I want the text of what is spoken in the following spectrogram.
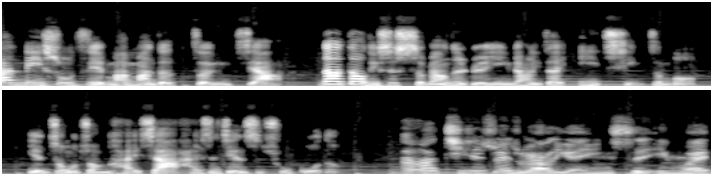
案例数字也慢慢的增加，那到底是什么样的原因让你在疫情这么严重的状态下还是坚持出国呢？那其实最主要的原因是因为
